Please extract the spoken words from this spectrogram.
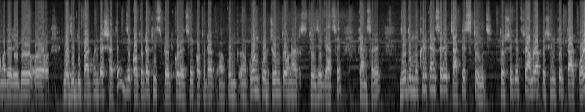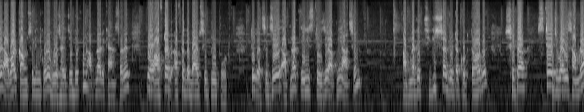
আমাদের রেডিওলজি ডিপার্টমেন্টের সাথে যে কতটা কি স্প্রেড করেছে, কতটা কোন কোন পর্যন্ত ওনার স্টেজে গেছে ক্যান্সারের যেহেতু মুখের ক্যান্সারের চারটে স্টেজ তো সেক্ষেত্রে আমরা পেশেন্টকে তারপরে আবার কাউন্সেলিং করে বোঝাই যে দেখুন আপনার ক্যান্সারের তো after after the biopsy report ঠিক আছে? যে আপনার এই স্টেজে আপনি আছেন, আপনাকে চিকিৎসা যেটা করতে হবে, সেটা স্টেজ ওয়াইজ আমরা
